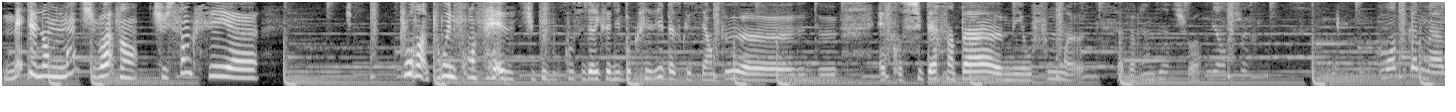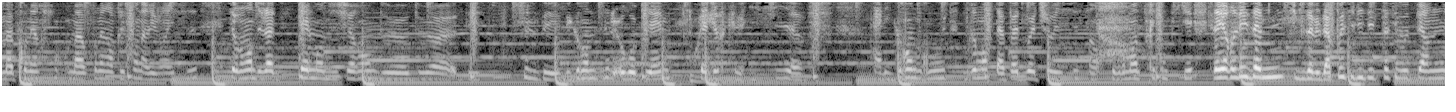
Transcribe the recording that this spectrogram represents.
Mais le lendemain, tu vois, enfin, tu sens que c'est. euh, pour, pour une Française, tu peux considérer que c'est de l'hypocrisie parce que c'est un peu euh, de, être super sympa, mais au fond, euh, ça veut rien dire, tu vois. Bien sûr. Moi, en tout cas, ma, ma première, ma première impression en arrivant ici, c'est vraiment déjà tellement différent de, de, euh, des styles des, des grandes villes européennes. C'est-à-dire que ici, euh, pff, t'as les grandes routes. Vraiment, si t'as pas de voiture ici, c'est vraiment très compliqué. D'ailleurs, les amis, si vous avez la possibilité de passer votre permis,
